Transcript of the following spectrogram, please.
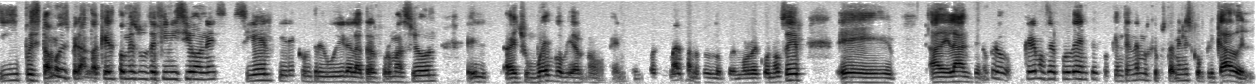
y pues estamos esperando a que él tome sus definiciones, si él quiere contribuir a la transformación, él ha hecho un buen gobierno en, en nosotros lo podemos reconocer, eh, adelante, ¿no? Pero queremos ser prudentes porque entendemos que pues también es complicado el,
